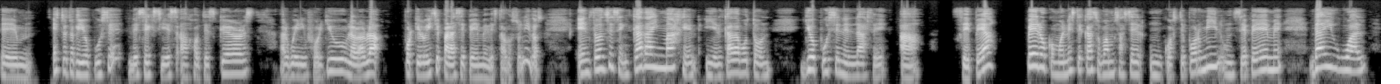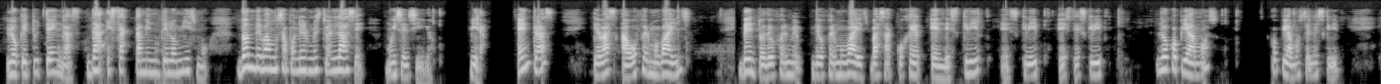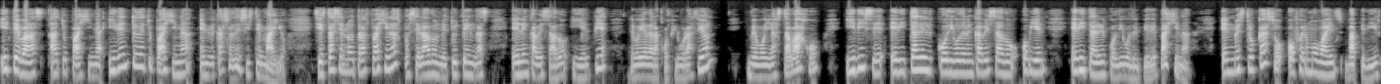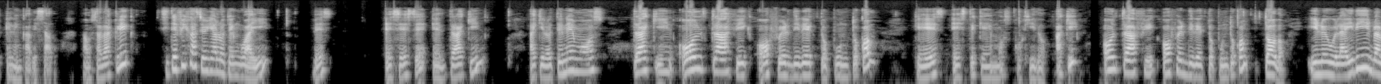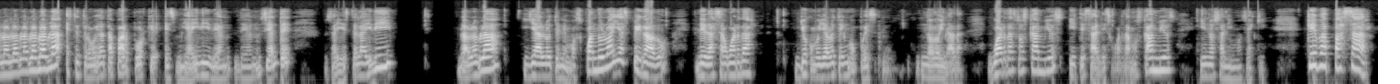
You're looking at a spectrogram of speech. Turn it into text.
Em, esto es lo que yo puse, The Sexiest and Hottest Girls, Are Waiting for You, bla, bla, bla, porque lo hice para CPM de Estados Unidos. Entonces, en cada imagen y en cada botón, yo puse el enlace a CPA. Pero como en este caso vamos a hacer un coste por mil, un CPM, da igual lo que tú tengas, da exactamente lo mismo. ¿Dónde vamos a poner nuestro enlace? Muy sencillo. Mira, entras te vas a Offer Mobiles. Dentro de Offer, de Offer Mobiles vas a coger el script, script, este script. Lo copiamos, copiamos el script y te vas a tu página. Y dentro de tu página, en el caso del Sistemayo, si estás en otras páginas, pues será donde tú tengas el encabezado y el pie. Le voy a dar a configuración, me voy hasta abajo y dice editar el código del encabezado o bien editar el código del pie de página. En nuestro caso, Offer Mobiles va a pedir el encabezado. Vamos a dar clic. Si te fijas, yo ya lo tengo ahí. ¿Ves? Es ese, el tracking. Aquí lo tenemos. Tracking all traffic que es este que hemos cogido aquí. All traffic offerdirecto.com todo. Y luego el ID, bla, bla, bla, bla, bla, bla, bla. Este te lo voy a tapar porque es mi ID de, de anunciante. Pues ahí está el ID bla, bla, bla, y ya lo tenemos. Cuando lo hayas pegado, le das a guardar. Yo como ya lo tengo, pues no doy nada. Guardas los cambios y te sales. Guardamos cambios y nos salimos de aquí. ¿Qué va a pasar?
